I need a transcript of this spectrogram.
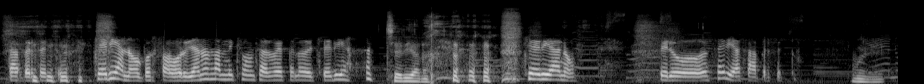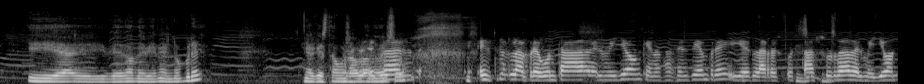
Está perfecto. Cheria no, por favor, ya nos lo han dicho muchas veces lo de Cheria. Seria, no. Cheria no. Pero seria está perfecto. Muy bien. ¿Y, eh, y de dónde viene el nombre? Ya que estamos hablando de eso. es, esta es la pregunta del millón que nos hacen siempre y es la respuesta absurda del millón.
